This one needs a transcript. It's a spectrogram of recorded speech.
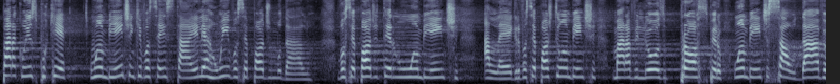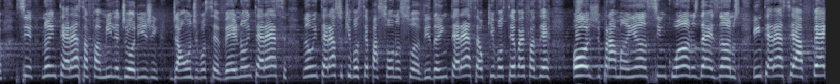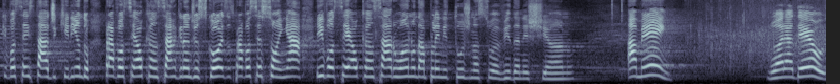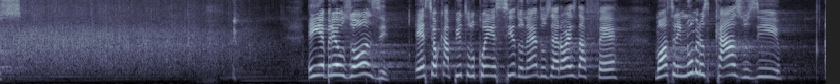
Para com isso, porque o ambiente em que você está, ele é ruim, você pode mudá-lo. Você pode ter um ambiente alegre, você pode ter um ambiente maravilhoso, próspero, um ambiente saudável. Se não interessa a família de origem de onde você veio, não interessa, não interessa o que você passou na sua vida, interessa o que você vai fazer hoje para amanhã, cinco anos, dez anos. Interessa é a fé que você está adquirindo para você alcançar grandes coisas, para você sonhar e você alcançar o ano da plenitude na sua vida neste ano. Amém. Glória a Deus. Em Hebreus 11, esse é o capítulo conhecido, né, dos heróis da fé. Mostra inúmeros casos e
